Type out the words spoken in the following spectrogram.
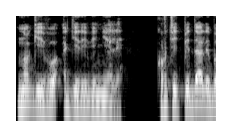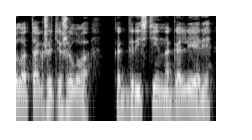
Ноги его одеревенели. Крутить педали было так же тяжело, как грести на галере,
